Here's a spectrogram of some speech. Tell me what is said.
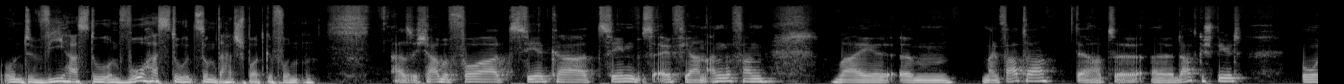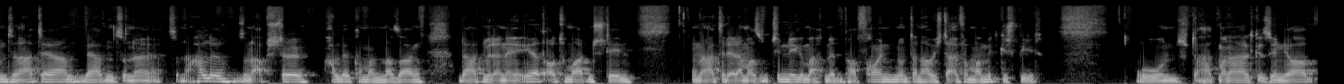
und wie hast du und wo hast du zum Dartsport gefunden? Also ich habe vor circa zehn bis elf Jahren angefangen, weil ähm, mein Vater, der hatte äh, Dart gespielt und dann hat er, wir hatten so eine, so eine Halle, so eine Abstellhalle, kann man mal sagen. Da hatten wir dann einen E-Automaten stehen und dann hatte der da mal so ein Turnier gemacht mit ein paar Freunden und dann habe ich da einfach mal mitgespielt. Und da hat man halt gesehen, ja,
